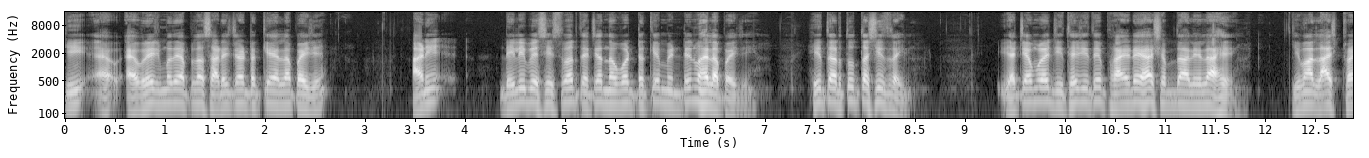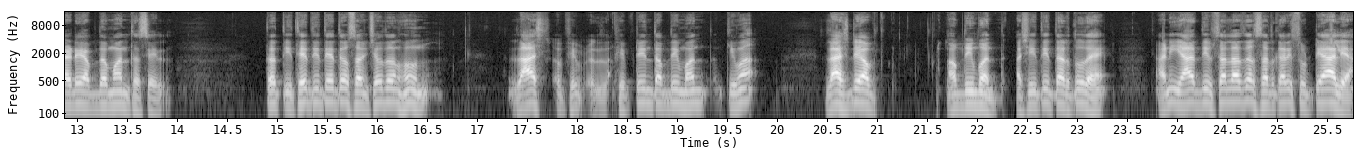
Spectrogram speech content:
की ॲ ॲव्हरेजमध्ये आपला साडेचार टक्के यायला पाहिजे आणि डेली बेसिसवर त्याच्या नव्वद टक्के मेंटेन व्हायला पाहिजे. ही तरतूद तशीच राहील. याच्यामुळे जिथे जिथे फ्रायडे हा शब्द आलेला आहे किंवा last Friday of the month असेल तर तिथे तिथे तो संशोधन होऊन last fif fifteenth of the month किंवा last day of of the month अशी ती तरतूद आहे. आणि या दिवसाला जर सरकारी सुट्ट्या आल्या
